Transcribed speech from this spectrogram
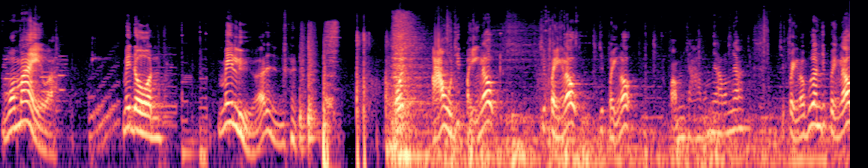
ผมว่าไม่ว่ะไม่โดน ไม่เหลือโอ๊ยเอาชิบเป่งแล้วชิบเป่งแล้วชิบเป่งแล้วปั๊มยาปั๊มยาปั๊มยาชิบเป่งแล้วเพื่อนชิบเป่งแล้ว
